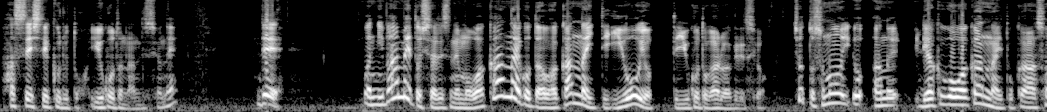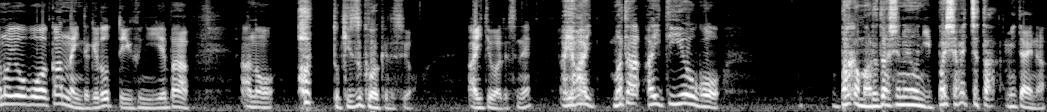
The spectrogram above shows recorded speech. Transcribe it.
発生してくるということなんですよね。で、まあ、2番目としてはですね、もうわかんないことはわかんないって言おうよっていうことがあるわけですよ。ちょっとその、あの、略語わかんないとか、その用語わかんないんだけどっていうふうに言えば、あの、はっと気づくわけですよ。相手はですね。あ、やばいまた IT 用語バカ丸出しのようにいっぱい喋っちゃったみたいな。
